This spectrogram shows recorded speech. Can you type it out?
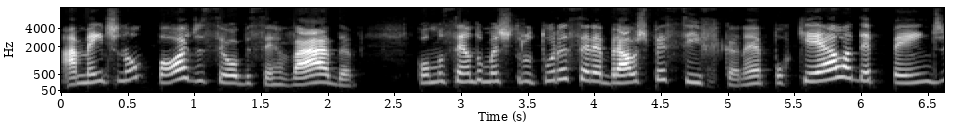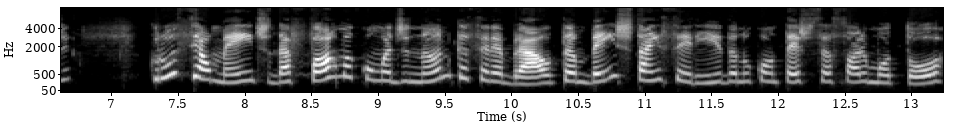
A mente não pode ser observada como sendo uma estrutura cerebral específica, né? Porque ela depende crucialmente da forma como a dinâmica cerebral também está inserida no contexto sensório-motor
